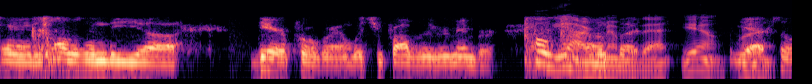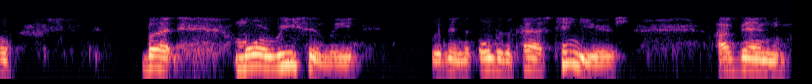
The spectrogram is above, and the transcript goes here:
and I was in the uh, DARE program, which you probably remember. Oh yeah, I Uh, remember but- that. Yeah, Yeah. right. So, but more recently, within over the past ten years, I've been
